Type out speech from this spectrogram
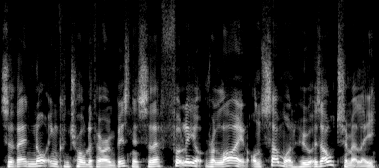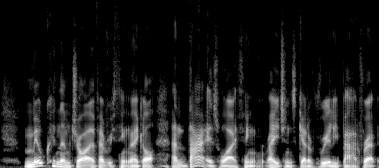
so they're not in control of their own business. So they're fully reliant on someone who is ultimately milking them dry of everything they got. And that is why I think agents get a really bad rep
